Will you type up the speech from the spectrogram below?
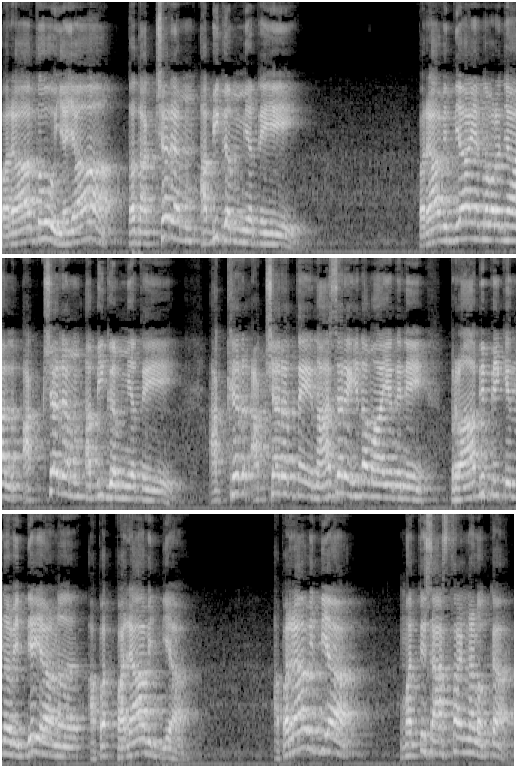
പരാതു യയാ തദക്ഷരം അഭിഗമ്യത്തെ. പരാവിദ്യ എന്ന് പറഞ്ഞാൽ അക്ഷരം അഭിഗമ്യത്തെ. അക്ഷർ അക്ഷരത്തെ നാശരഹിതമായതിനെ പ്രാപിപ്പിക്കുന്ന വിദ്യയാണ് അപ പരാവിദ്യ. അപരാവിദ്യ മറ്റ് ശാസ്ത്രങ്ങളൊക്കെ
